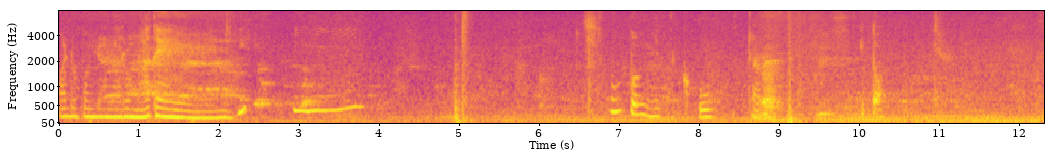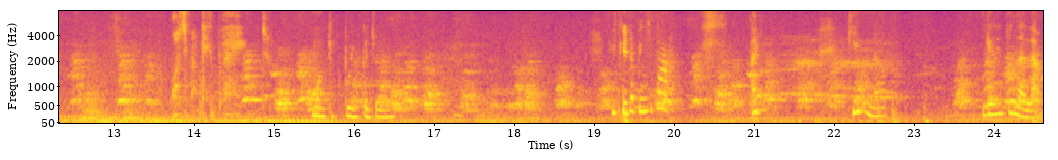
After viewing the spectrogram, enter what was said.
ano bang lalaro natin? Ang pangit ko. Charot. Ito. Kasi mag-giveaway. Mag-giveaway ka dyan. Kikinapin kita. Ay. Kidnap. Ganito na lang.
